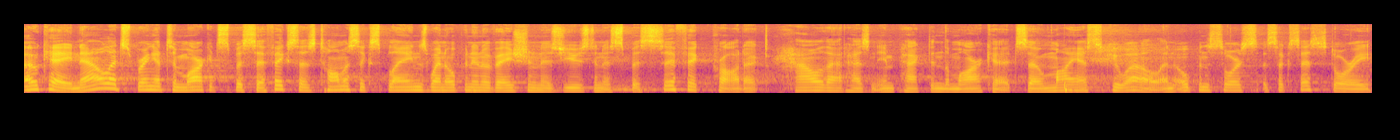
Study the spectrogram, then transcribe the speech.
Okay, now let's bring it to market specifics. As Thomas explains, when open innovation is used in a specific product, how that has an impact in the market. So MySQL, an open source success story,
